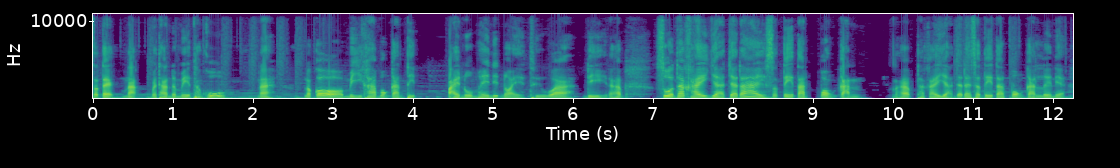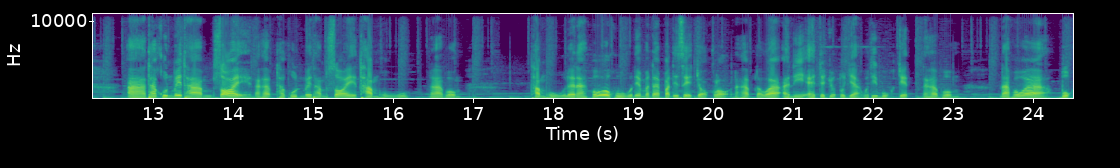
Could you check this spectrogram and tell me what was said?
สแต็กหนักไปทางเดเมจทั้งคู่นะแล้วก็มีค่าป้องกันติดปลายนุ่มให้นิดหน่อยถือว่าดีนะครับ ส่วนถ้าใครอยากจะได้สเตตัสป้องกันนะครับถ้าใครอยากจะได้สเตตัสป้องกันเลยเนี่ยอ่าถ้าคุณไม่ทำสร้อยนะครับถ้าคุณไม่ทำสร้อยทำหูนะครับผม ทำหูเลยนะ เพราะว่าหูเนี่ยมันได้ปฏิเสธเจาะเกราะนะครับ แต่ว่าอันนี้แอดจะยกตัวอย่างไว้ที่บวก7นะครับผมนะเพราะว่าบวก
